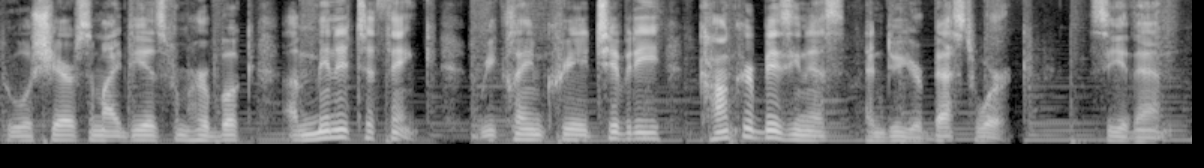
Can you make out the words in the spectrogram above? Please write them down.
who will share some ideas from her book, A Minute to Think Reclaim Creativity, Conquer Busyness, and Do Your Best Work. See you then.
